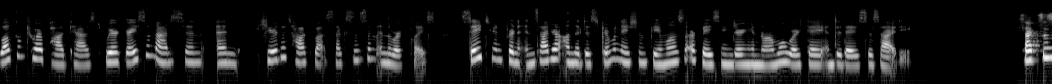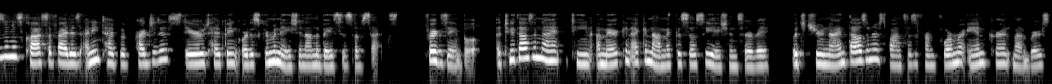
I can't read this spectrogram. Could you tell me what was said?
welcome to our podcast. We are Grace and Madison and here to talk about sexism in the workplace. Stay tuned for an insider on the discrimination females are facing during a normal workday in today's society. Sexism is classified as any type of prejudice, stereotyping, or discrimination on the basis of sex. For example, a 2019 American Economic Association survey, which drew 9,000 responses from former and current members,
